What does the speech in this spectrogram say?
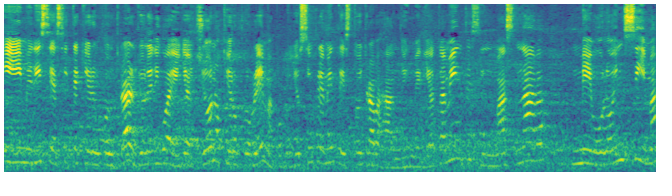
y me dice así te quiero encontrar. Yo le digo a ella, yo no quiero problemas porque yo simplemente estoy trabajando inmediatamente, sin más nada, me voló encima.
